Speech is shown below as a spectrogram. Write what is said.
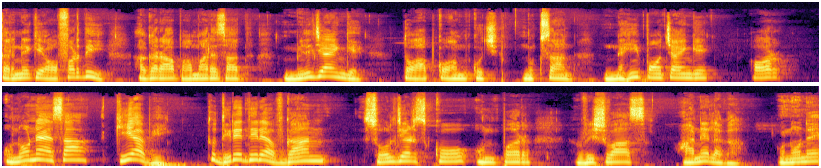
करने की ऑफ़र दी। अगर आप हमारे साथ मिल जाएँगे तो आपको हम कुछ नुकसान नहीं पहुंचाएँगे। और उन्होंने ऐसा किया भी तो धीरे धीरे अफगान सोल्जर्स को उन पर विश्वास आने लगा। उन्होंने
